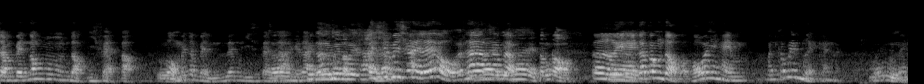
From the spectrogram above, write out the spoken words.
จำเป็นต้องดรอปอีแฟตเปล่าอืมบอกไม่จำเป็นเล่นอีสแตนดาร์ดก็ได้เออก็คือแบบไม่ใช่ไอ้ที่ไม่ใช่แล้วถ้าถ้าแบบไม่ใช่ต้องดรอป เออยังไงก็ต้องดรอปอะเพราะว่ายังไงมันก็ไม่เหมือนกันอะไม่เหมือน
